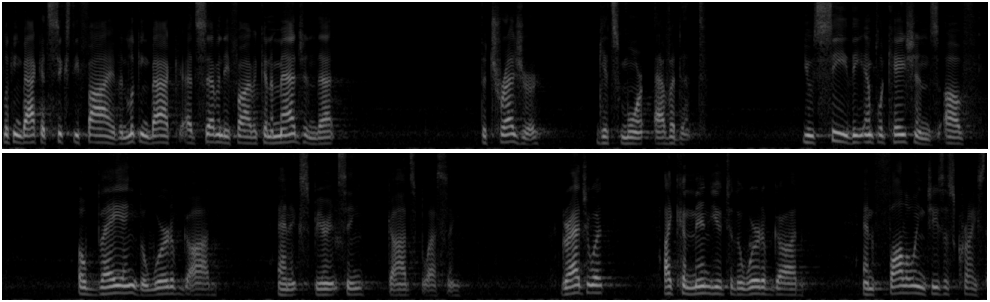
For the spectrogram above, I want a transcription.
Looking back at 65 and looking back at 75, I can imagine that the treasure gets more evident. You see the implications of obeying the Word of God and experiencing God's blessing. Graduate, I commend you to the Word of God and following Jesus Christ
